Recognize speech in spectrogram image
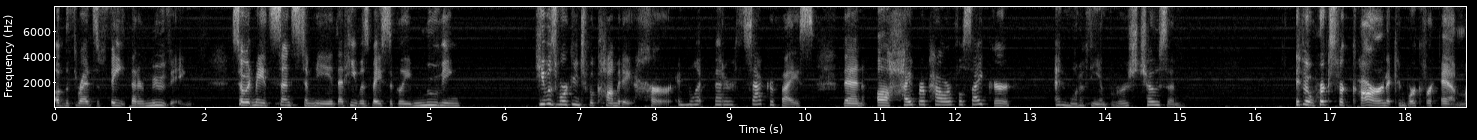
of the threads of fate that are moving. So it made sense to me that he was basically moving he was working to accommodate her. And what better sacrifice than a hyper powerful psyker and one of the Emperor's chosen? If it works for Kharn, it can work for him.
